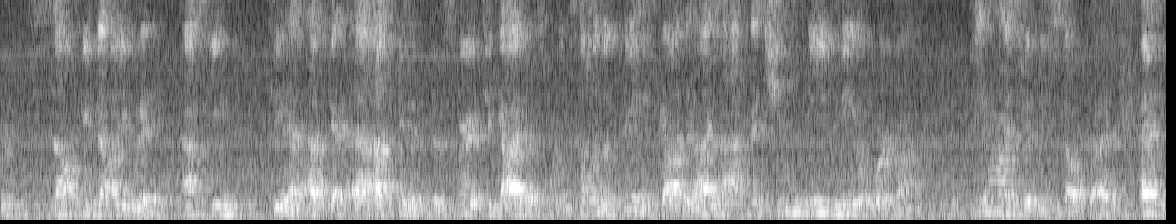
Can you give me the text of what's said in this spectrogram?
we're self-evaluating, asking to have, uh, asking the, the Spirit to guide us. What are some of the things, God, that I lack that you need me to work on? Be honest with yourself, guys. And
